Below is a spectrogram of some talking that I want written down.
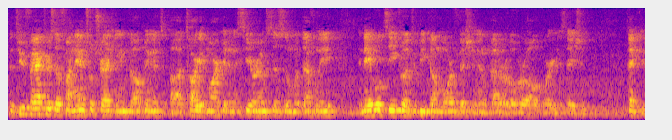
The two factors of financial tracking and developing a target market in a CRM system would definitely enable Tikva to become more efficient and a better overall organization. Thank you.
